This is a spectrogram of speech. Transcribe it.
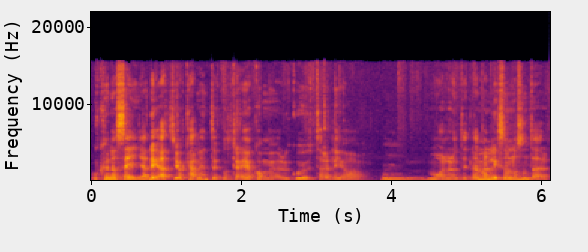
och kunna säga det att jag kan inte kontrollera, jag kommer gå ut här eller jag Mm. målar runt Nej men liksom något Mm. sånt där.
